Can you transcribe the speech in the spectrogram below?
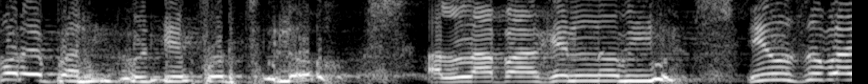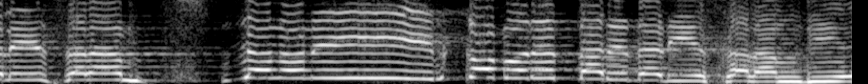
করে পানি গড়িয়ে পড়ছিল। আল্লাহ পাকিল নবী ইউসুফ আলী ইসলাম জননীর কবরের দ্বারে দাঁড়িয়ে সালাম দিয়ে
